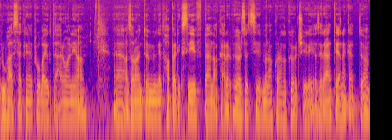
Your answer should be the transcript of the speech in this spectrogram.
ruhásszeknél próbáljuk tárolni a, az aranytömbünket, ha pedig szévben, akár őrzött szévben, akkor a költségei azért eltérnek ettől.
